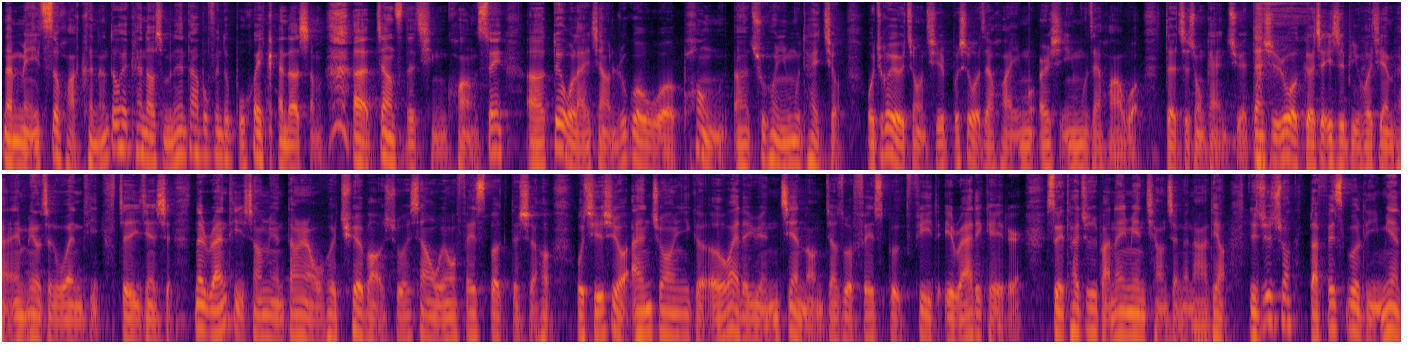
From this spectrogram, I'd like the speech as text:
那每一次滑可能都会看到什么，但大部分都不会看。看到什么？呃，这样子的情况，所以呃，对我来讲，如果我碰呃触控荧幕太久，我就会有一种其实不是我在划荧幕，而是荧幕在划我的这种感觉。但是如果隔着一支笔或键盘，哎，没有这个问题，这是一件事。那软体上面，当然我会确保说，像我用 Facebook 的时候，我其实是有安装一个额外的元件哦，叫做 Facebook Feed Eradicator，所以它就是把那一面墙整个拿掉，也就是说，把 Facebook 里面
